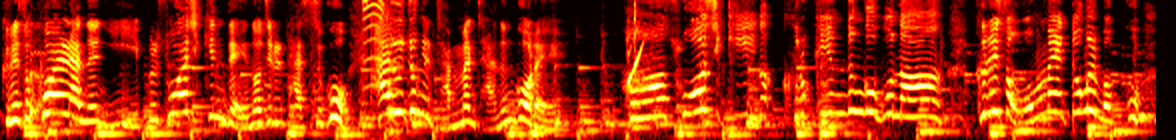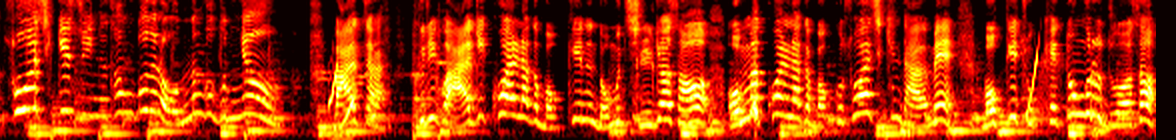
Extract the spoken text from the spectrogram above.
그래서 코알라는 이 잎을 소화시키는데 에너지를 다 쓰고 하루 종일 잠만 자는 거래. 아, 소화시키기가 그렇게 힘든 거구나. 그래서 엄마의 똥을 먹고 소화시킬 수 있는 성분을 얻는 거군요. 맞아. 그리고 아기 코알라가 먹기에는 너무 질겨서 엄마 코알라가 먹고 소화시킨 다음에 먹기 좋게 똥으로 누워서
